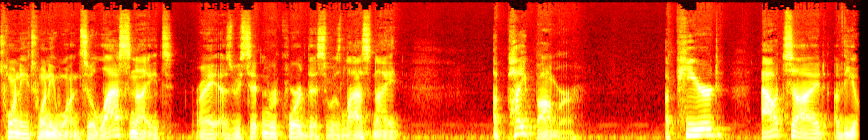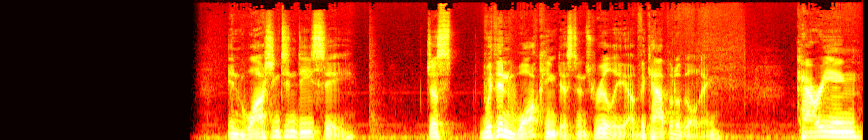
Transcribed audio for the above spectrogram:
2021. So last night, right, as we sit and record this, it was last night, a pipe bomber appeared outside of the in Washington, D.C., just within walking distance, really, of the Capitol building, carrying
